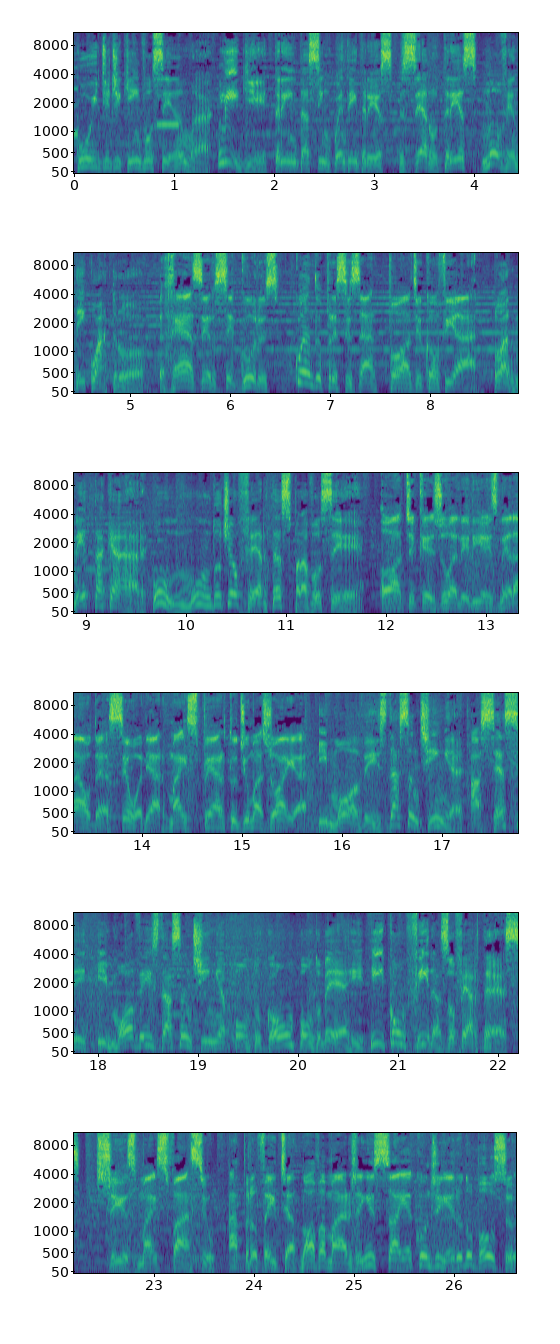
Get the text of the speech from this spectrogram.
Cuide de quem você ama. Ligue 3053 0394. Rezer Seguros, quando precisar, pode confiar. Planeta Car, um mundo de ofertas ofertas para você. Ótica e Joalheria Esmeralda, seu olhar mais perto de uma joia. Imóveis da Santinha. Acesse imóveisdasantinha.com.br e confira as ofertas. X mais fácil. Aproveite a nova margem e saia com dinheiro no bolso.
